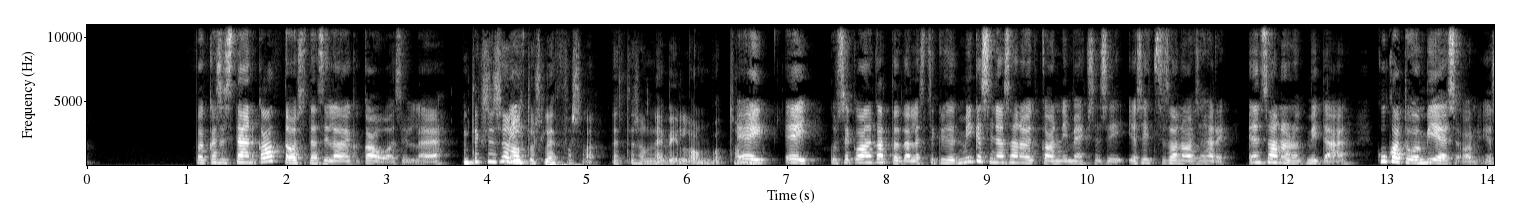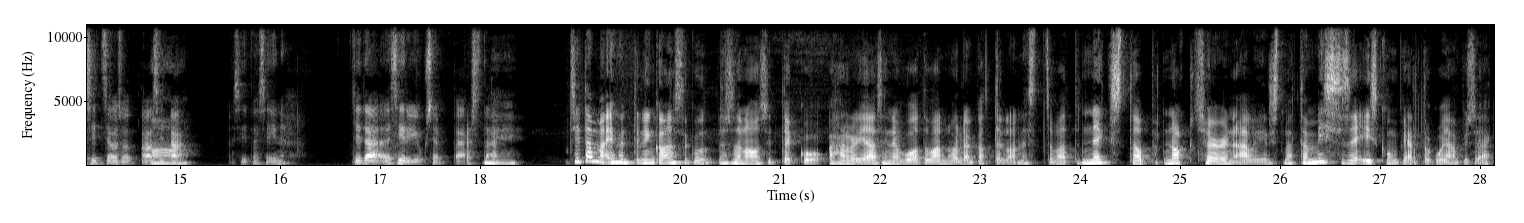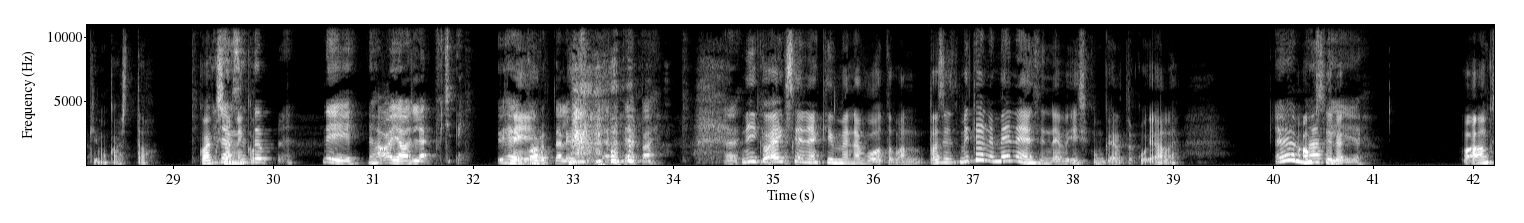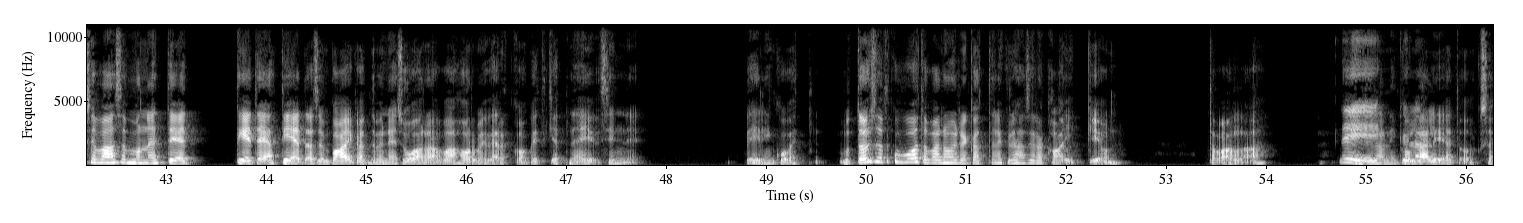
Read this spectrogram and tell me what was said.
Vaikka se Stan katsoo sitä sillä aika kauan silleen. Mutta eikö se sano tuossa leffassa, että se on Neville Longbottom? Ei, ei, kun se vaan katsoo tälle, sitten kysyy, että minkä sinä sanoitkaan nimeksesi? Ja sitten se sanoo se Häri, en sanonut mitään. Kuka tuo mies on? Ja sitten se osoittaa sitä, Aa. sitä siinä. Sitä Sirjuksen pärstää. Niin. Sitä mä ihmettelin kanssa, kun ne sanoo sitten, kun Harry jää sinne vuotavan noidan kattelaan, niin sitten se vaan, että next stop Nocturne Alley. Sitten mä että missä se iskun kertokujan pysäkki mukaista on? Kun eikö se on niinku, sitten... Niin, nehän ajaa sille yhden Niin. niin. korttelin sille eteenpäin. Ö, niinku, joo, eikö sinnekin mennä vuotavan? Tai siis miten ne menee sinne iskun kertokujalle? En onko mä sille- tiedä. Vai onko se vaan semmoinen, että tie, tietäjä tietää sen paikan, että ne menee suoraan vaan hormiverkkoa pitkin, että ne ei sinne... Ei niinku, et... Mutta toisaalta kun vuotava noiden kautta, niin kyllähän siellä kaikki on tavallaan. Niin, sillä niinku kyllä. väliä, että onko se...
